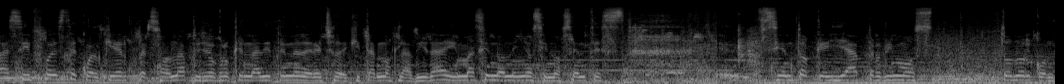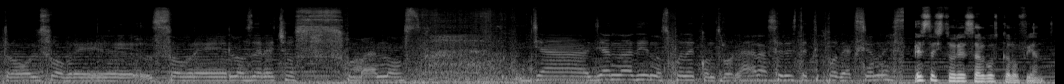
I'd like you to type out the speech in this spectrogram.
Así fuese cualquier persona, pues yo creo que nadie tiene derecho de quitarnos la vida y más siendo niños inocentes. Eh, siento que ya perdimos todo el control sobre, sobre los derechos humanos. Ya, ya nadie nos puede controlar, hacer este tipo de acciones. Esta historia es algo escalofriante,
